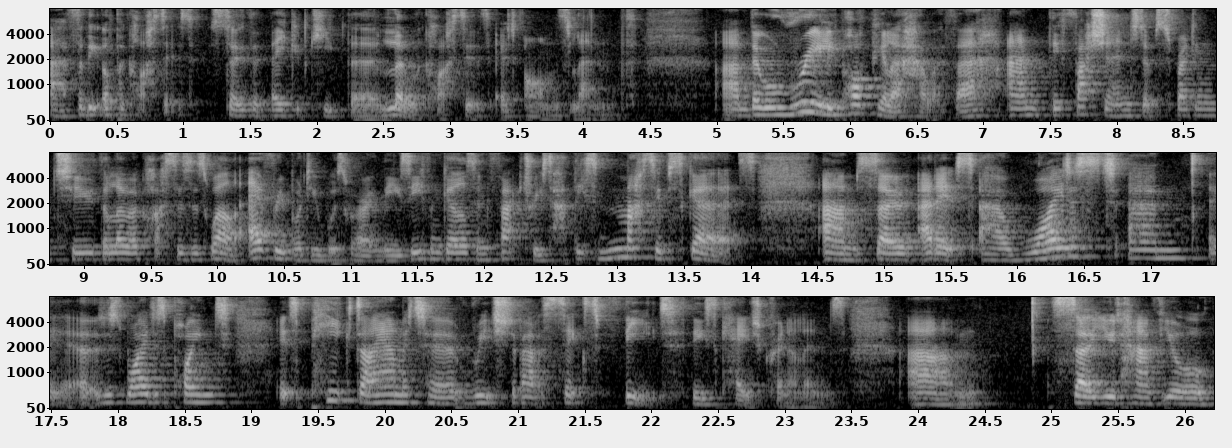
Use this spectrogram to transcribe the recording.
uh, for the upper classes so that they could keep the lower classes at arm's length. Um, they were really popular, however, and the fashion ended up spreading to the lower classes as well. Everybody was wearing these, even girls in factories had these massive skirts. Um, so at its uh, widest, um, at its widest point, its peak diameter reached about six feet, these cage crinolines. Um, so you'd have your,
